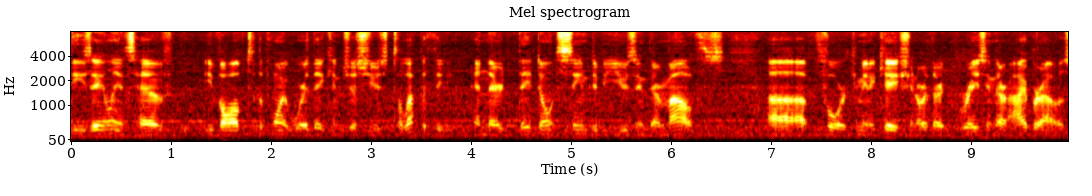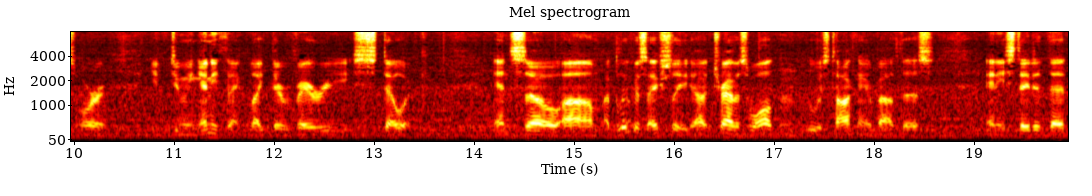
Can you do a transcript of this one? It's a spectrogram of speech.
these aliens have evolved to the point where they can just use telepathy and they're they don't seem to be using their mouths uh, for communication or they're raising their eyebrows or doing anything like they're very stoic and so um, i believe it was actually uh, travis walton who was talking about this and he stated that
